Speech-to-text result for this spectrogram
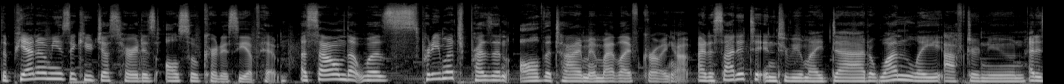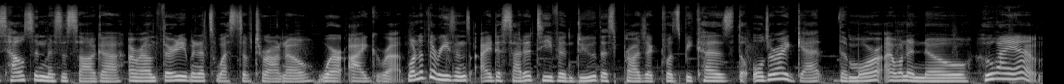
The piano music you just heard is also courtesy of him, a sound that was pretty much present all the time in my life growing up. I decided to interview my dad one late afternoon at his house in Mississauga, around 30 minutes west of Toronto, where I grew up. One of the reasons I decided to even do this project was because the older I get, the more I want to know who I am.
